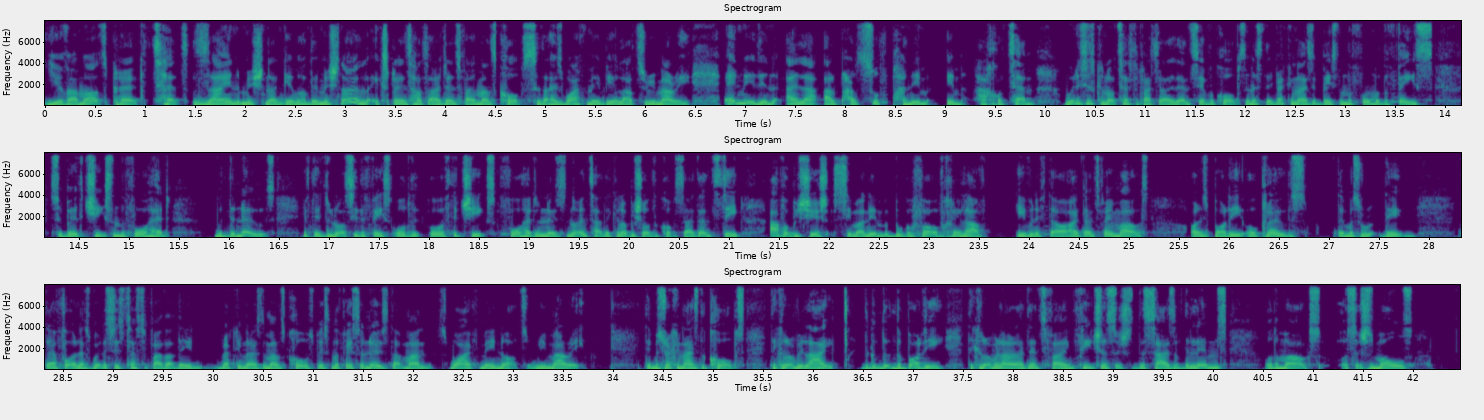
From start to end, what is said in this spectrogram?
Yevamot Perek Tet Zayin Mishnah Gimel. The Mishnah explains how to identify a man's corpse so that his wife may be allowed to remarry. En midin ala al parsuf panim im hachotem. Witnesses cannot testify to the identity of a corpse unless they recognize it based on the form of the face, so both cheeks and the forehead, with the nose. If they do not see the face or, the, or if the cheeks, forehead, and nose is not intact, they cannot be sure of the corpse's identity. simanim of Even if there are identifying marks on his body or clothes. They must they therefore unless witnesses testify that they recognize the man's corpse based on the face and nose, that man's wife may not remarry. They must recognize the corpse. They cannot rely the, the, the body. They cannot rely on identifying features such as the size of the limbs or the marks, or such as moles,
